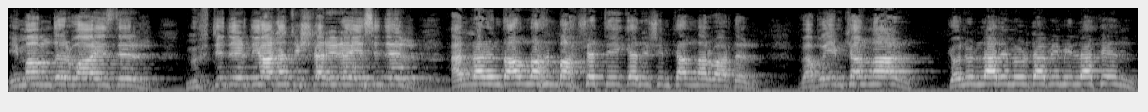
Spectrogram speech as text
İmamdır, vaizdir, müftidir, diyanet işleri reisidir. Ellerinde Allah'ın bahşettiği geniş imkanlar vardır. Ve bu imkanlar gönülleri mürde bir milletin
